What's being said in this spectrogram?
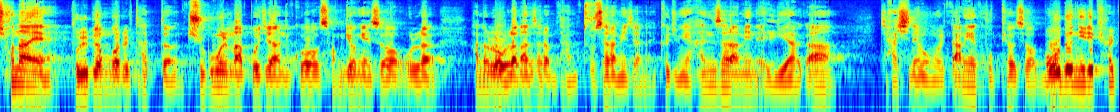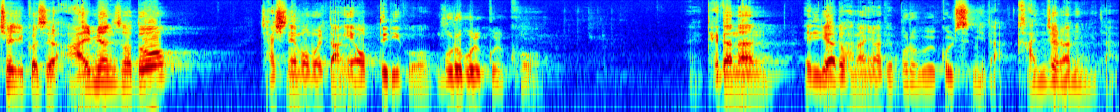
천하의 불병거를 탔던 죽음을 맛보지 않고 성경에서 올라 하늘로 올라간 사람 단 두 사람이잖아요. 그 중에 한 사람인 엘리야가 자신의 몸을 땅에 굽혀서 모든 일이 펼쳐질 것을 알면서도 자신의 몸을 땅에 엎드리고 무릎을 꿇고 대단한 엘리야도 하나님 앞에 무릎을 꿇습니다. 간절함입니다.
